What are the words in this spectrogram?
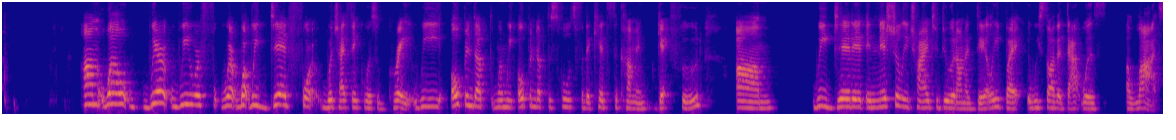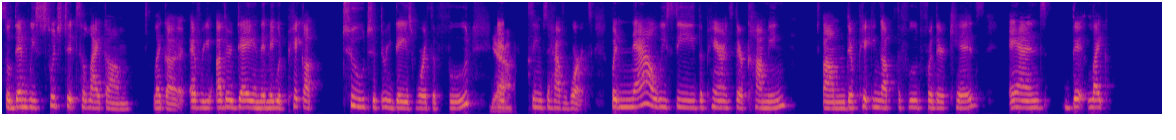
Um, well, where we were, where what we did for, which I think was great, we opened up when we opened up the schools for the kids to come and get food. Um, we did it initially trying to do it on a daily, but we saw that that was a lot. So then we switched it to like um like a every other day, and then they would pick up two to three days worth of food. Yeah, and seems to have worked. But now we see the parents they're coming, um, they're picking up the food for their kids, and they like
